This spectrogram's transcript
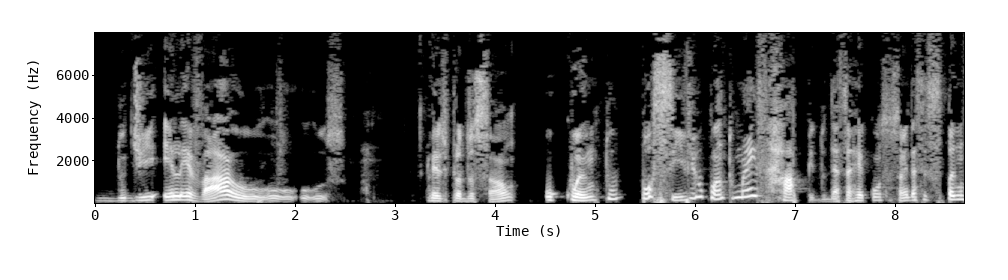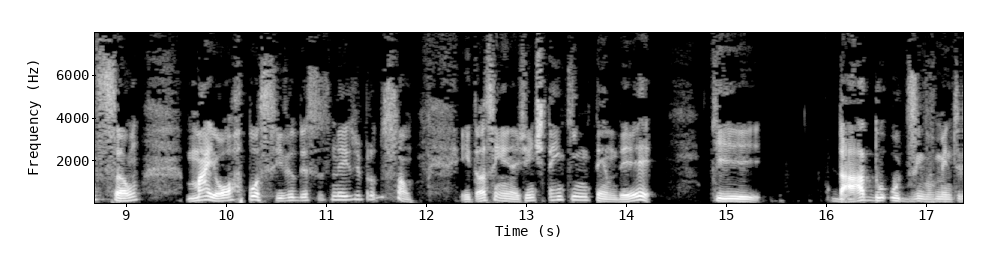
de elevar os meios de produção o quanto possível, quanto mais rápido dessa reconstrução e dessa expansão maior possível desses meios de produção. Então, assim, a gente tem que entender que dado o desenvolvimento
